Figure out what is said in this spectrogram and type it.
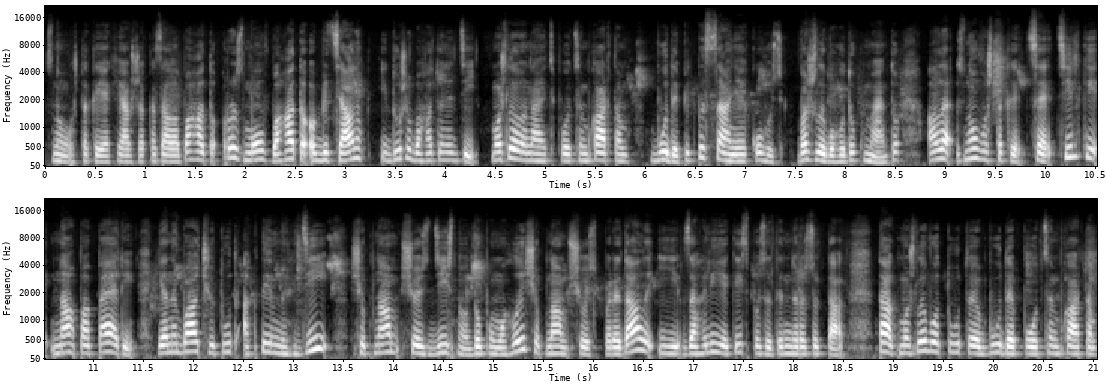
знову ж таки, як я вже казала, багато розмов, багато обіцянок і дуже багато надій. Можливо, навіть по цим картам буде підписання якогось важливого документу, але знову ж таки, це тільки на папері. Я не бачу тут активних дій, щоб нам щось дійсно допомогли, щоб нам щось передали, і взагалі якийсь позитивний результат. Так, можливо, тут буде по цим картам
